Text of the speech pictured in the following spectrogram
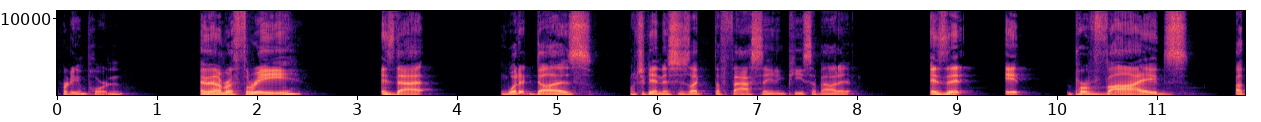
pretty important. And then number three is that what it does, which again, this is like the fascinating piece about it, is that it provides a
